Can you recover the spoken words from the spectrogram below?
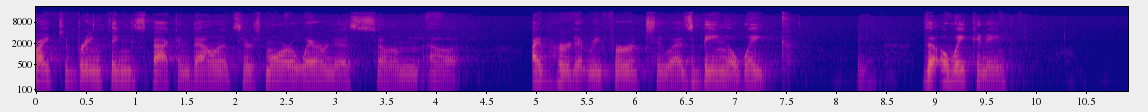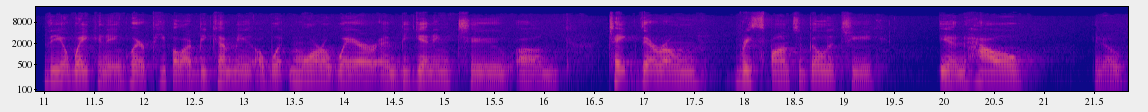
try to bring things back in balance. There's more awareness. Um, uh, I've heard it referred to as being awake, the awakening, the awakening where people are becoming aw- more aware and beginning to um, take their own responsibility in how, you know,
